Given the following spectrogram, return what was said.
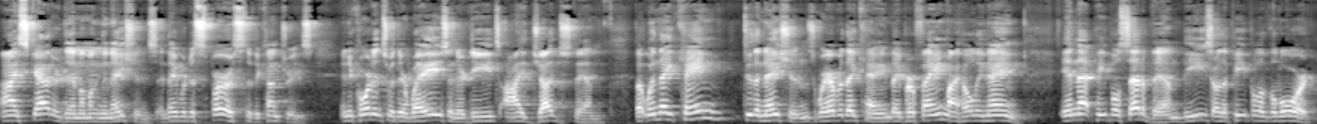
I scattered them among the nations, and they were dispersed through the countries. In accordance with their ways and their deeds, I judged them. But when they came to the nations, wherever they came, they profaned my holy name. In that people said of them, These are the people of the Lord.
